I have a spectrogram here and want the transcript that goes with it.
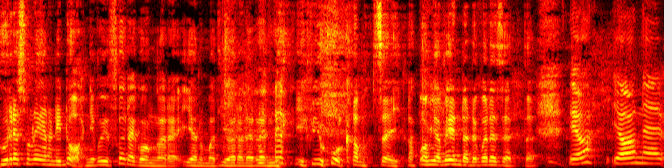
Hur resonerar ni då? Ni var ju föregångare genom att göra det redan i fjol kan man säga, om jag vänder det på det sättet. Ja, ja nej,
